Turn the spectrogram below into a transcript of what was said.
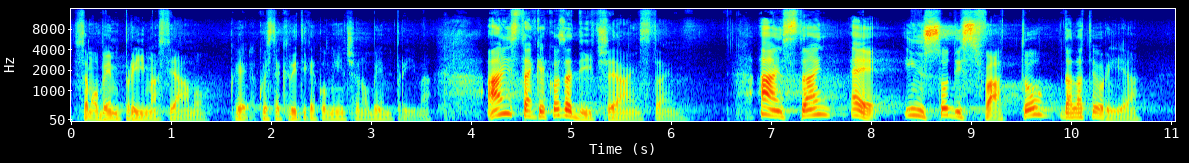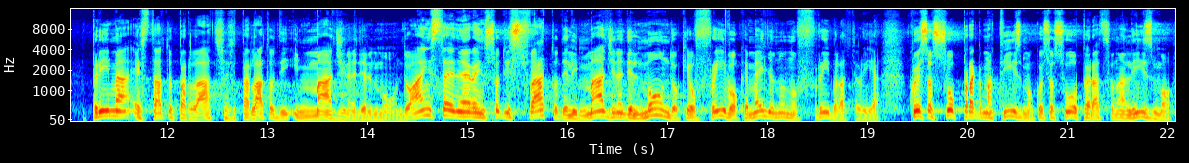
siamo ben prima, siamo, che queste critiche cominciano ben prima. Einstein che cosa dice Einstein? Einstein è insoddisfatto dalla teoria. Prima è stato parlato, è parlato, di immagine del mondo. Einstein era insoddisfatto dell'immagine del mondo che offriva o che meglio non offriva la teoria. Questo suo pragmatismo, questo suo operazionalismo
